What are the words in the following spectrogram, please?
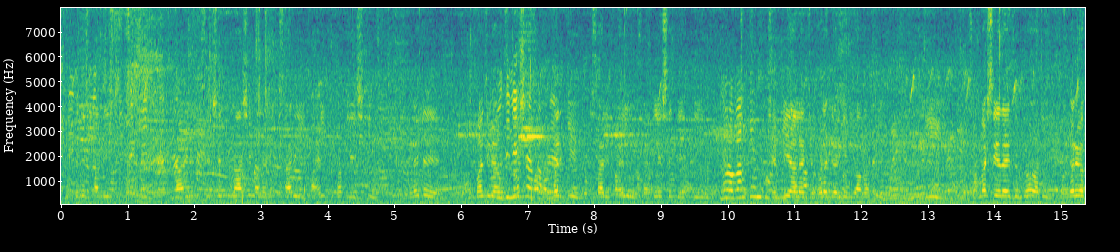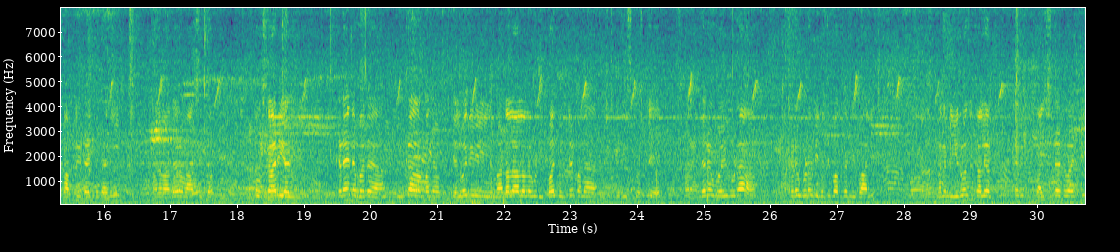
వెంటనే స్పందించి వారి సెక్షన్ రాసి వాళ్ళని ఒకసారి ఫైల్ పికప్ చేసి ఎక్కడైతే ఇబ్బందిగా అందరికీ ఒకసారి ఫైల్ సర్క్యులేషన్ చేసి చెప్పియాలని చెప్పడం జరిగింది కాబట్టి ఈ సమస్య ఏదైతుందో అది తొందరగా కంప్లీట్ అవుతుందని మనం అందరం ఆశిద్దాం. ఇంకొకసారి అది ఎక్కడైనా మన ఇంకా మన తెలియని మండలాలలో కూడా ఇబ్బంది ఉంటే మన దృష్టికి తీసుకొస్తే మన అందరం పోయి కూడా అక్కడ కూడా వినతి పత్రం ఇవ్వాలి. మనం ఈరోజు కలెక్టర్ కలిసినటువంటి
